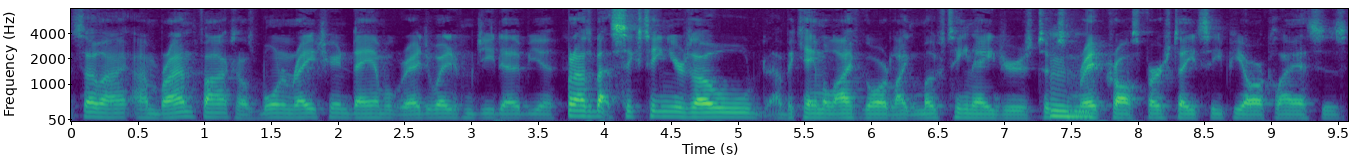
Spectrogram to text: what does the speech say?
so I, am Brian Fox. I was born and raised here in Danville, graduated from GW. When I was about 16 years old, I became a lifeguard like most teenagers, took mm-hmm. some Red Cross first aid CPR classes,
